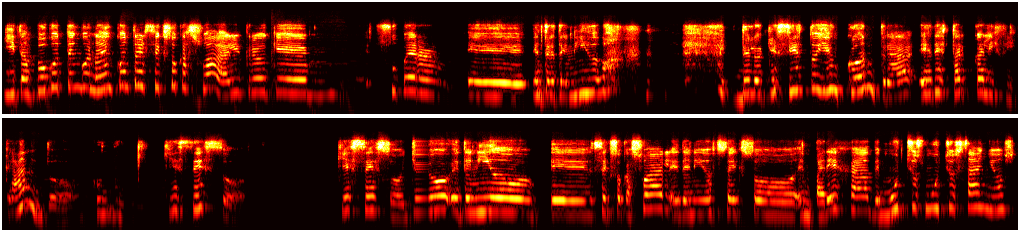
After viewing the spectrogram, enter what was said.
Y tampoco tengo nada en contra del sexo casual, creo que es súper eh, entretenido. de lo que sí estoy en contra es de estar calificando. ¿Qué es eso? ¿Qué es eso? Yo he tenido eh, sexo casual, he tenido sexo en pareja de muchos, muchos años,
